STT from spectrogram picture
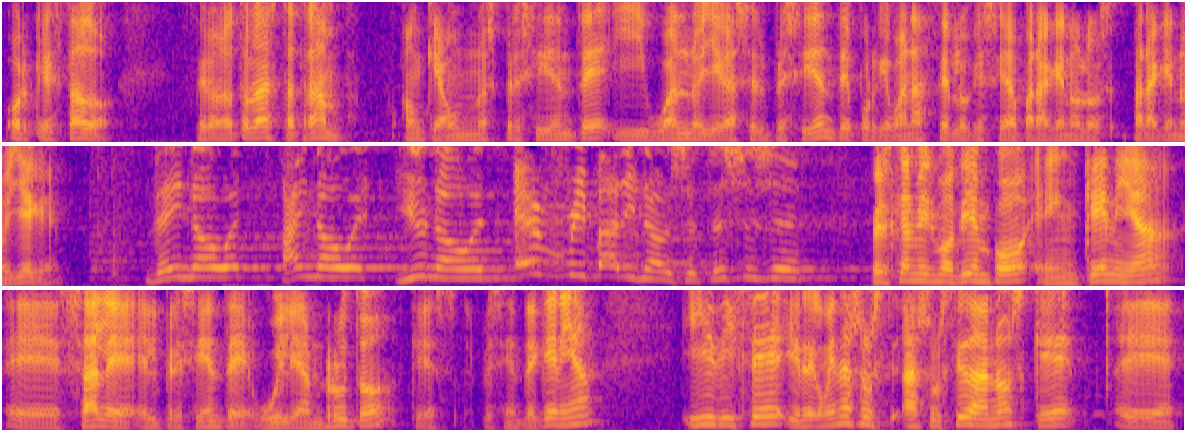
orquestado. Pero al otro lado está Trump, aunque aún no es presidente y igual no llega a ser presidente porque van a hacer lo que sea para que no los para que no llegue. They know it, I know it, you know it, everybody knows it. This is it. Pero es que al mismo tiempo, en Kenia eh, sale el presidente William Ruto, que es el presidente de Kenia, y dice y recomienda a sus, ciudadanos que, eh,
